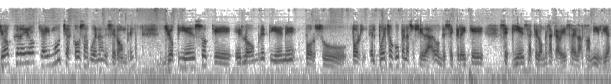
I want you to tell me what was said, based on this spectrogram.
Yo creo que hay muchas cosas buenas de ser hombre. Yo pienso que el hombre tiene por su por el puesto que ocupa en la sociedad donde se cree que se piensa que el hombre es la cabeza de la familia,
